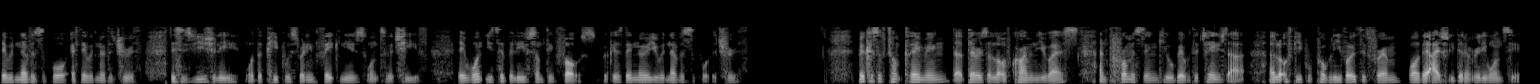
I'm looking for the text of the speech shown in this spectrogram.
they would never support if they would know the truth. This is usually what the people spreading fake news want to achieve. They want you to believe something false because they know you would never support the truth. Because of Trump claiming that there is a lot of crime in the US and promising he will be able to change that, a lot of people probably voted for him while they actually didn't really want to.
